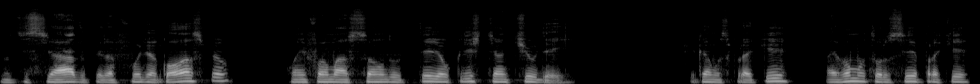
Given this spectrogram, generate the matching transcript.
noticiado pela Folha Gospel, com a informação do Theo Christian Tuesday. Ficamos por aqui, mas vamos torcer para que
